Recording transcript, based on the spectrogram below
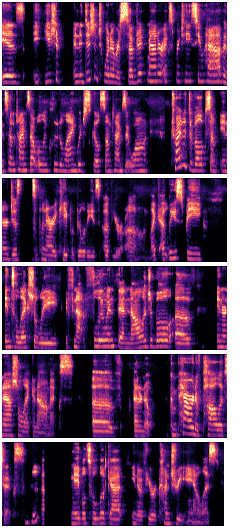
is you should, in addition to whatever subject matter expertise you have, and sometimes that will include a language skill, sometimes it won't, try to develop some interdisciplinary capabilities of your own. Like at least be intellectually, if not fluent, then knowledgeable of international economics, of, I don't know, comparative politics. Mm-hmm. Uh, being able to look at, you know, if you're a country analyst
